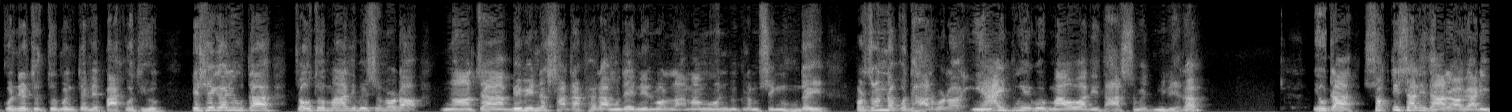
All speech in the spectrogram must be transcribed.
को नेतृत्व पनि त्यसले पाएको थियो। त्यसै गरी उता चौथो महाधिवेशनबाट चाहिँ विभिन्न साटाफेरा हुँदै निर्मल लामा मोहन विक्रम सिंह हुँदै प्रचण्डको धारबाट यहाँ आइपुगेको माओवादी धार समेत मिलेर एउटा शक्तिशाली धार अगाडि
